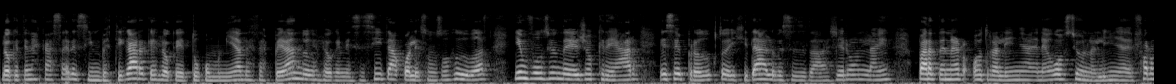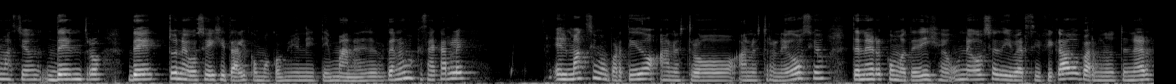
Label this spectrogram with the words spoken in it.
lo que tienes que hacer es investigar qué es lo que tu comunidad está esperando, qué es lo que necesita, cuáles son sus dudas y en función de ello crear ese producto digital o ese taller online para tener otra línea de negocio, una línea de formación dentro de tu negocio digital como community manager. Tenemos que sacarle el máximo partido a nuestro, a nuestro negocio, tener, como te dije, un negocio diversificado para no tener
